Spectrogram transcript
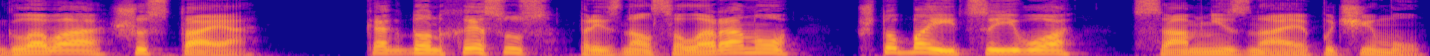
Глава шестая. Как Дон Хесус признался Лорану, что боится его, сам не зная почему.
